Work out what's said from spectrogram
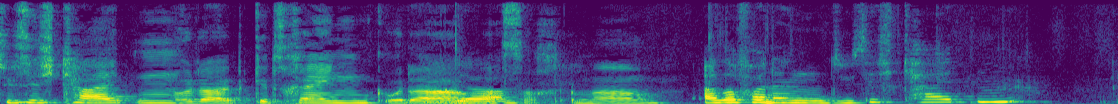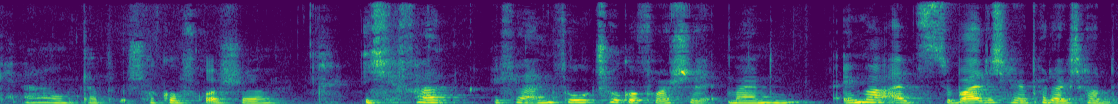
Süßigkeiten oder Getränk oder Ja. was auch immer. Also von den Süßigkeiten, keine Ahnung, ich glaube Schokofrosche. Ich fand, ich fand Schokofrosche mein, immer als, sobald ich Harry Potter geschaut,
